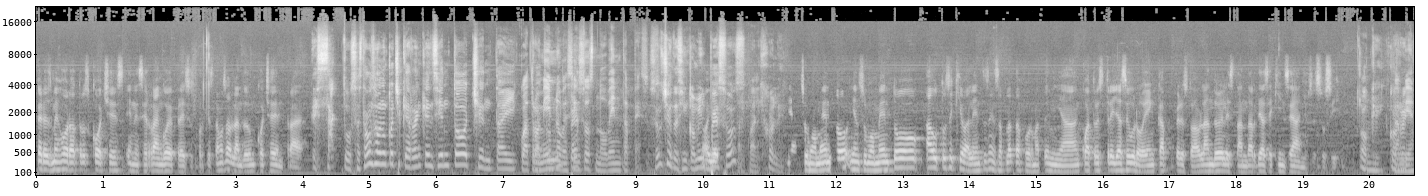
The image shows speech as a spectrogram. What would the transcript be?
pero es mejor a otros coches en ese rango de precios, porque estamos hablando de un coche de entrada. Exacto, o sea, estamos hablando de un coche que arranca en 184 mil pesos. 4.990 pesos. 185 mil pesos. tal cual. Híjole. Y en su momento, y en su momento autos equivalentes en esa plataforma tenían 4 estrellas Euro NCAP, pero estoy hablando del estándar de hace 15 años, eso sí. Ok, correcto. También.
